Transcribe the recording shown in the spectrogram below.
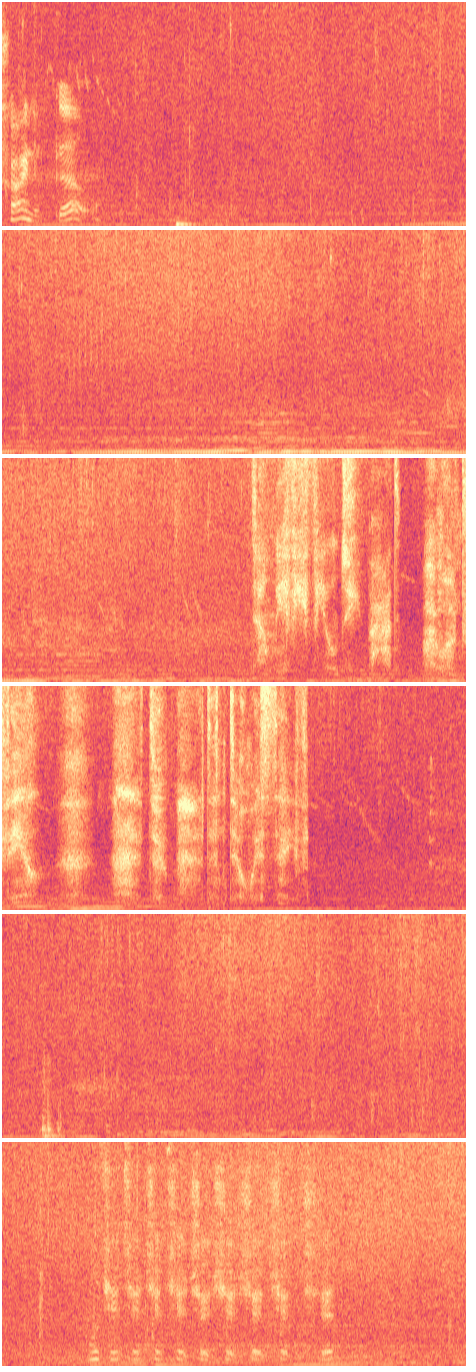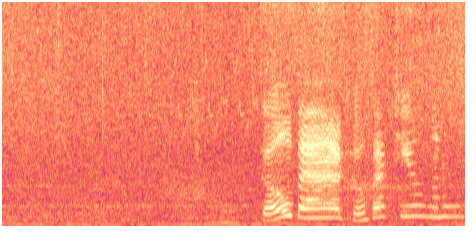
Trying to go? Go back to your little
